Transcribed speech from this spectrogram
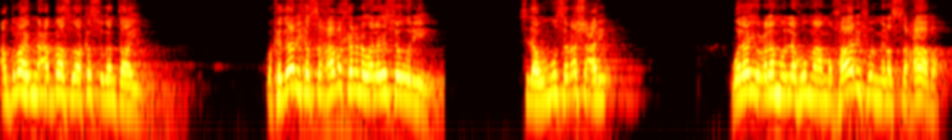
cabdullaahi ibnu cabbaas waa ka sugan tahay. Wa kadalika saxaabo kalena waa laga soo wariyey. Sida abuu muusa alashcari walaa yuclamu lahuma mukhaalifun min asaxaaba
